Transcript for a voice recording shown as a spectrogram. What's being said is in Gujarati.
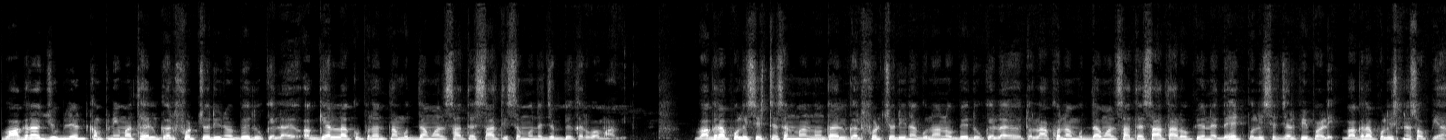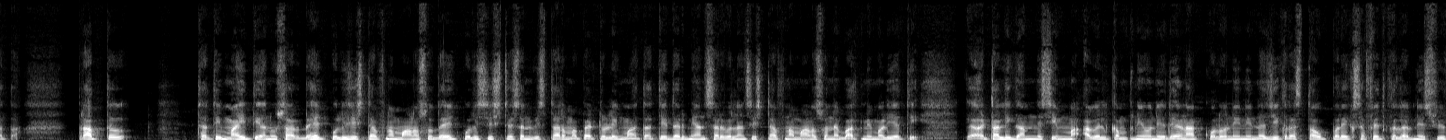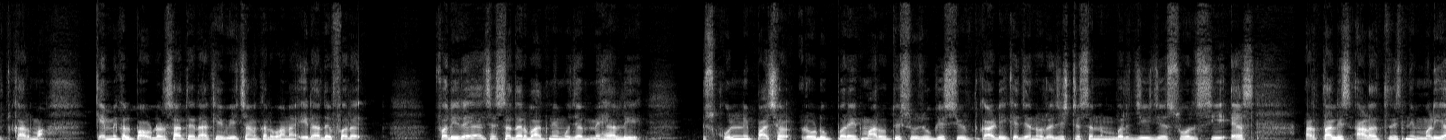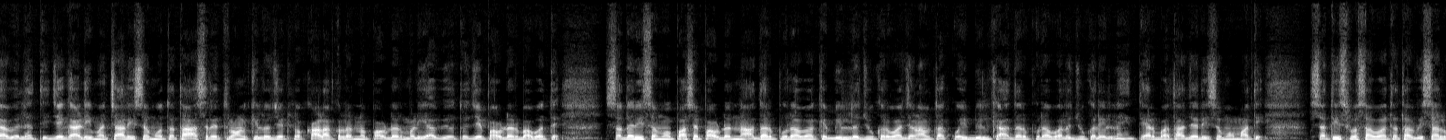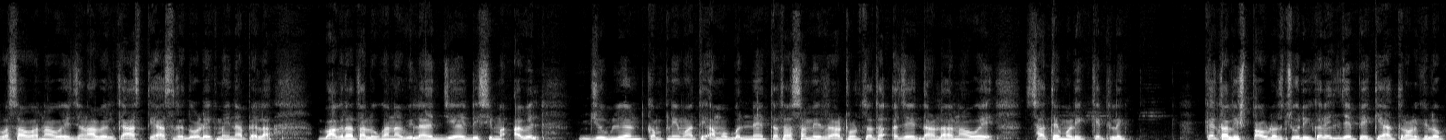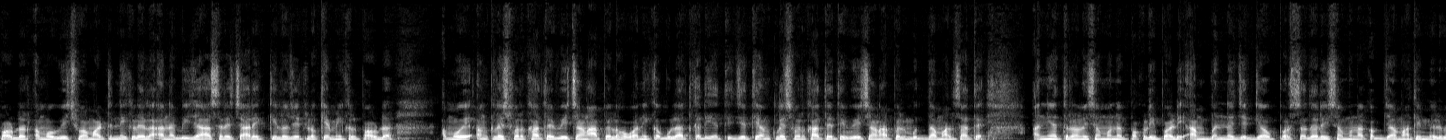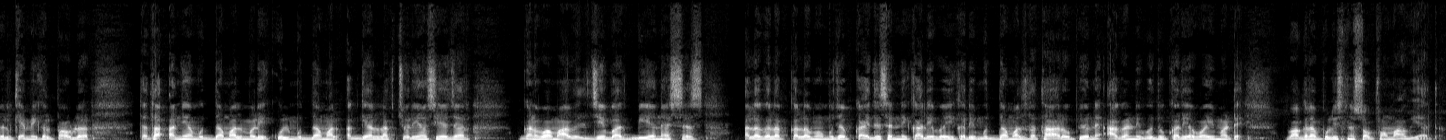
વાગરા જ્યુબિલન્ટ કંપનીમાં થયેલ ગરફોડ ચોરીનો ભેદ ઉકેલાયો. અગિયાર લાખ ઉપરાંતના મુદ્દામાલ સાથે સાત ઇસમોને જબ્બે કરવામાં આવી. વાગરા પોલીસ સ્ટેશનમાં નોંધાયેલ ગરફોડ ચોરીના ગુનાનો ભેદ ઉકેલાયો હતો. લાખોના મુદ્દામાલ સાથે સાત આરોપીઓને દહેજ પોલીસે ઝડપી પાડી વાગરા પોલીસને સોંપ્યા હતા. પ્રાપ્ત થતી માહિતી અનુસાર, દહેજ પોલીસ સ્ટાફના માણસો દહેજ પોલીસ સ્ટેશન વિસ્તારમાં પેટ્રોલિંગમાં હતા. તે દરમિયાન સર્વેલન્સ સ્ટાફના માણસોને બાતમી મળી હતી કે, અટાલી ગામની સીમમાં આવેલ કંપનીઓની રહેણાંક કોલોનીની નજીક રસ્તા ઉપર એક સફેદ કલરની સ્વિફ્ટ કારમાં કેમિકલ પાવડર સાથે રાખી વેચાણ કરવાના ઈરાદે ફર રહ્યા છે. સદર બાતમી મુજબ, મહેલી સ્કૂલની પાછળ રોડ ઉપર એક મારુતિ સુઝુકી સ્વિફ્ટ ગાડી કે જેનો રજિસ્ટ્રેશન નંબર જી જે સોળ સી એસ અડતાલીસ આડત્રીસની મળી આવેલ હતી. જે ગાડીમાં ચાર ઇસમો તથા આશરે ત્રણ કિલો જેટલો કાળા કલરનો પાવડર મળી આવ્યો હતો. જે પાવડર બાબતે સદર ઇસમો પાસે પાવડરના આધાર પુરાવા કે બિલ રજૂ કરવા જણાવતા કોઈ બિલ કે આધાર પુરાવા રજૂ કરેલ નહીં. ત્યારબાદ હાજર ઇસમોમાંથી સતીશ વસાવા તથા વિશાલ વસાવાનાઓએ જણાવેલ કે આજથી આશરે દોઢેક મહિના પહેલાં વાગરા તાલુકાના વિલાયત જીઆઈડીસીમાં આવેલ જ્યુબિલિયન્ટ કંપનીમાંથી અમો બંને તથા સમીર રાઠોડ તથા અજય દાંડાનાઓએ સાથે મળી કેટલીક કેતાલીસ પાવડર ચોરી કરેલ, જે પૈકી આ ત્રણ કિલો પાવડર અમો વેચવા માટે નીકળેલા અને બીજા આશરે ચારેક કિલો જેટલો કેમિકલ પાવડર અમોએ અંકલેશ્વર ખાતે વેચાણ આપેલ હોવાની કબૂલાત કરી હતી, જેથી અંકલેશ્વર ખાતેથી વેચાણ આપેલ મુદ્દામાલ સાથે અન્ય ત્રણ ઇસમોને પકડી પાડી, આમ બંને જગ્યા ઉપર સદર ઇસમોના કબજામાંથી મેળવેલ કેમિકલ પાવડર તથા અન્ય મુદ્દામાલ મળી કુલ મુદ્દામાલ અગિયાર લાખ ચોર્યાસી હજાર ગણવામાં આવેલ, જે બાદ બીએનએસએસ અલગ અલગ કલમો મુજબ કાયદેસરની કાર્યવાહી કરી મુદ્દામાલ તથા આરોપીઓને આગળની વધુ કાર્યવાહી માટે વાગરા પોલીસને સોંપવામાં આવ્યા હતા.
